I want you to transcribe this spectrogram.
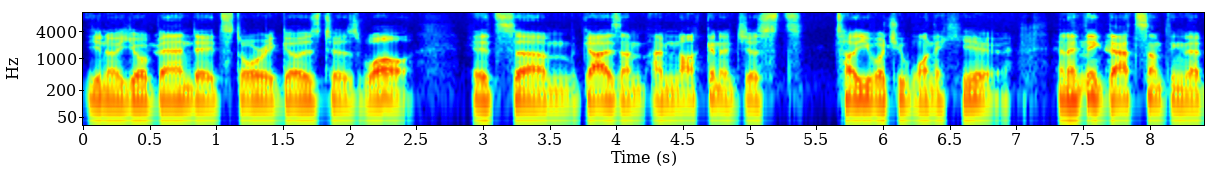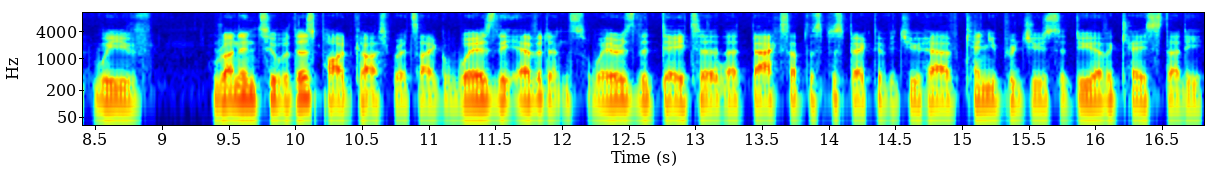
you know your band-aid story goes to as well it's um, guys i'm i'm not going to just tell you what you want to hear and i mm-hmm. think that's something that we've run into with this podcast where it's like, where's the evidence? Where is the data that backs up this perspective that you have? Can you produce it? Do you have a case study?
